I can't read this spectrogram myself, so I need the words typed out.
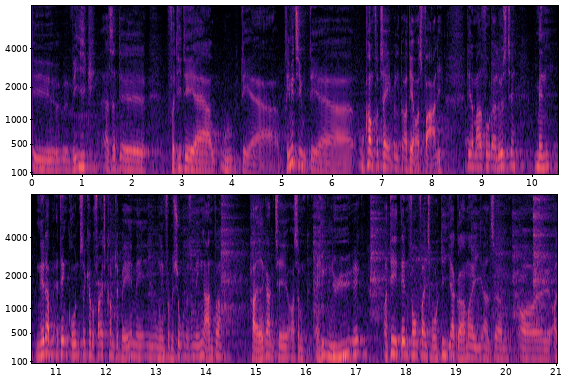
øh, ved IK. Altså, det, øh, fordi det er, u, det er primitivt, det er ukomfortabelt, og det er også farligt. Det er der meget få, der har lyst til. Men netop af den grund, så kan du faktisk komme tilbage med nogle informationer, som ingen andre har adgang til, og som er helt nye. Ikke? Og det er den form for antropologi, jeg gør mig i. Altså, og, øh, og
